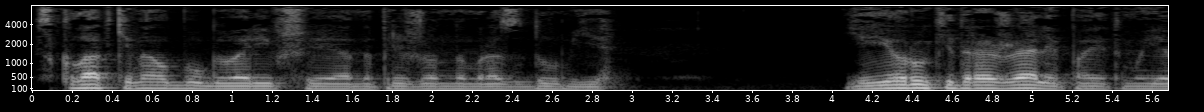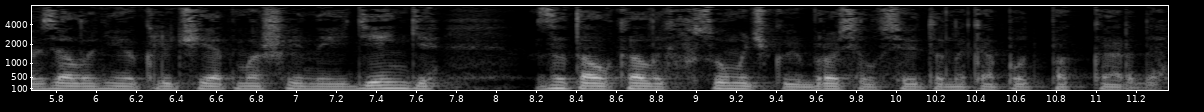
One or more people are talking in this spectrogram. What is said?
складки на лбу, говорившие о напряженном раздумье. Ее руки дрожали, поэтому я взял у нее ключи от машины и деньги, затолкал их в сумочку и бросил все это на капот Паккарда.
